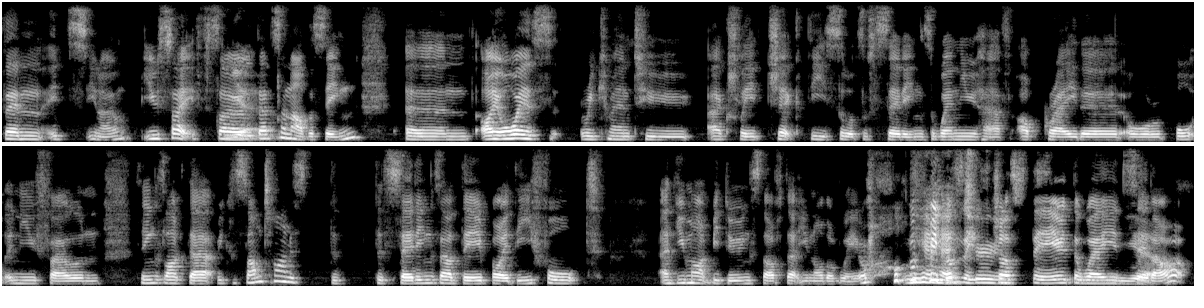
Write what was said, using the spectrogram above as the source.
Then it's you know you're safe. So Yeah. that's another thing. And i always recommend to actually check these sorts of settings when you have upgraded or bought a new phone things like that because sometimes the, the settings are there by default and you might be doing stuff that you're not aware of Yeah, because true. it's just there the way it's set up.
